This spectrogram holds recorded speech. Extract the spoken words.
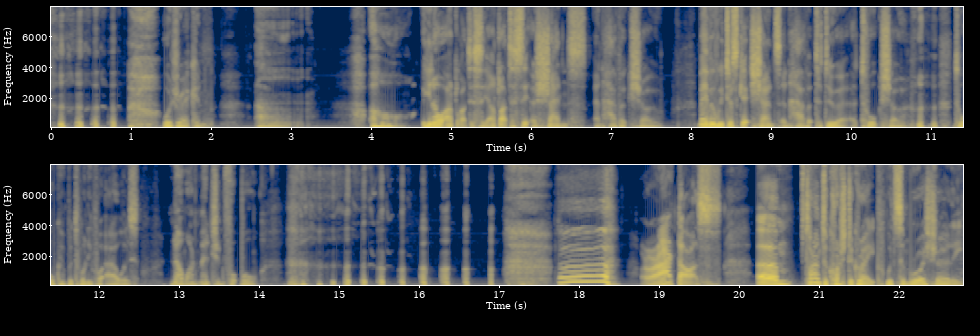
what do you reckon? Uh, oh, you know what I'd like to see? I'd like to see a Shance and Havoc show. Maybe we just get Chance and Havoc to do a, a talk show, talking for 24 hours. No one mentioned football. uh, ratas. Um, time to crush the grape with some Roy Shirley.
